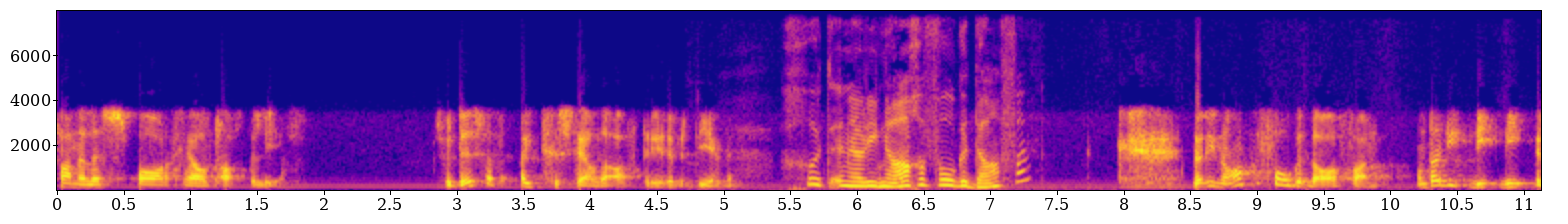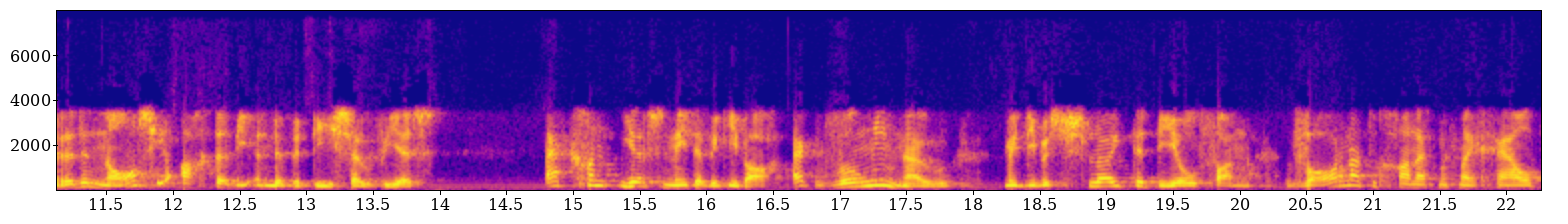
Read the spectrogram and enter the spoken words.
van hulle spaargeld af te leef. So dis wat uitgestelde aftrede beteken. Goed, en nou die nagevolge daarvan? Nou die nagevolge daarvan, onthou die die die redenasie agter die individu sou wees ek gaan eers net 'n bietjie wag. Ek wil nie nou met die besluite deel van waarna toe gaan ek met my geld?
